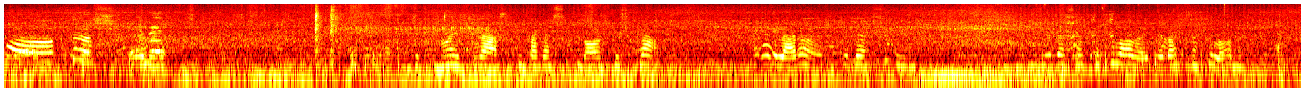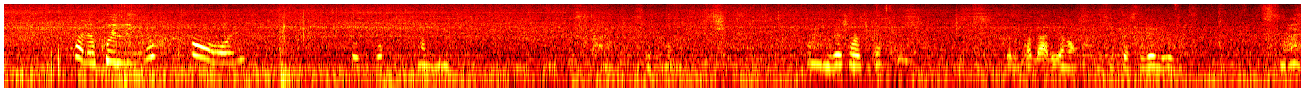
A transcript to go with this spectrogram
Oh, que gracinha. Não é graça, tem que pagar 5 dólares por esse prato. Aí, laranja, pedacinho. Um pedacinho dessa filó, aí, pedacinho da filó, né? Olha o coelhinho. Oi. Ai, não deixa ela de café. Pela padaria não, não sei se livre. Ai,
